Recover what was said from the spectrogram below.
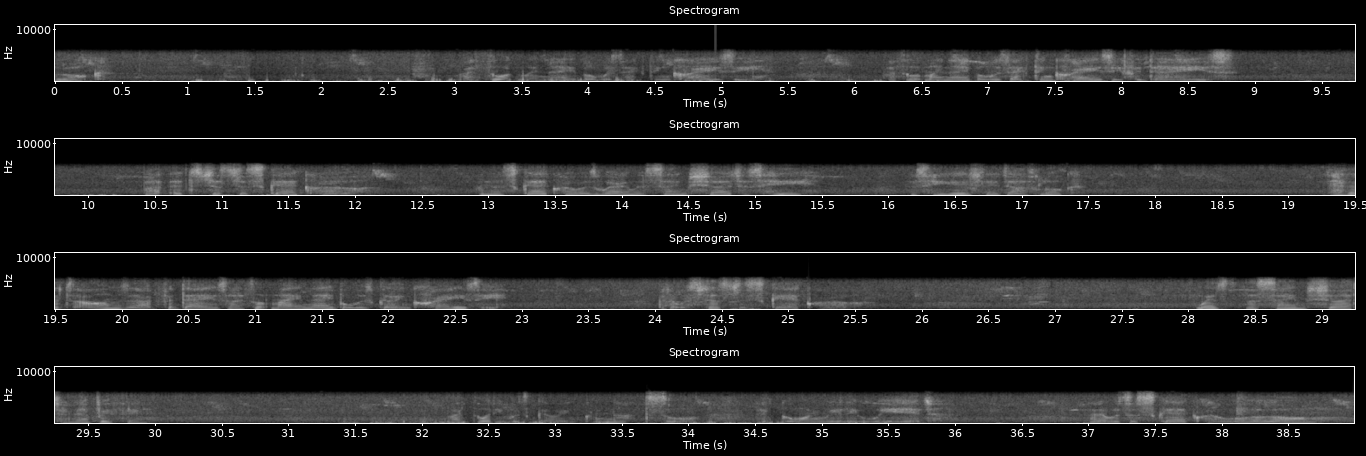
Look. I thought my neighbor was acting crazy. I thought my neighbor was acting crazy for days. But it's just a scarecrow. And the scarecrow is wearing the same shirt as he. As he usually does. Look. It had its arms out for days. I thought my neighbor was going crazy. But it was just a scarecrow. Wears the same shirt and everything. I thought he was going nuts or had gone really weird. And it was a scarecrow all along.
